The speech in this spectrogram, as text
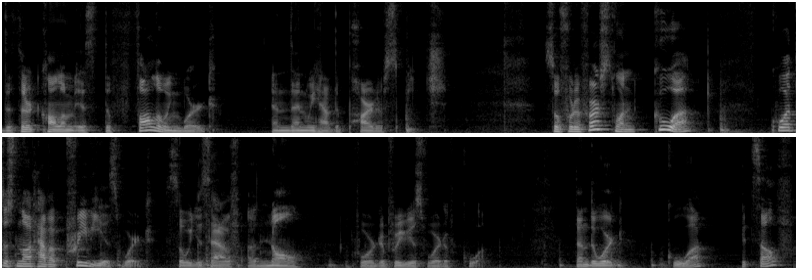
The third column is the following word. And then we have the part of speech. So for the first one, kua Kua does not have a previous word, so we just have a null for the previous word of kua. Then the word kua itself,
